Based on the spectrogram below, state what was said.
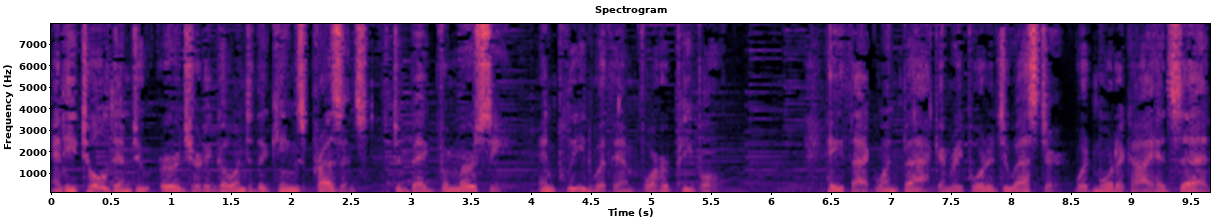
And he told him to urge her to go into the king's presence to beg for mercy and plead with him for her people. Hathach went back and reported to Esther what Mordecai had said.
